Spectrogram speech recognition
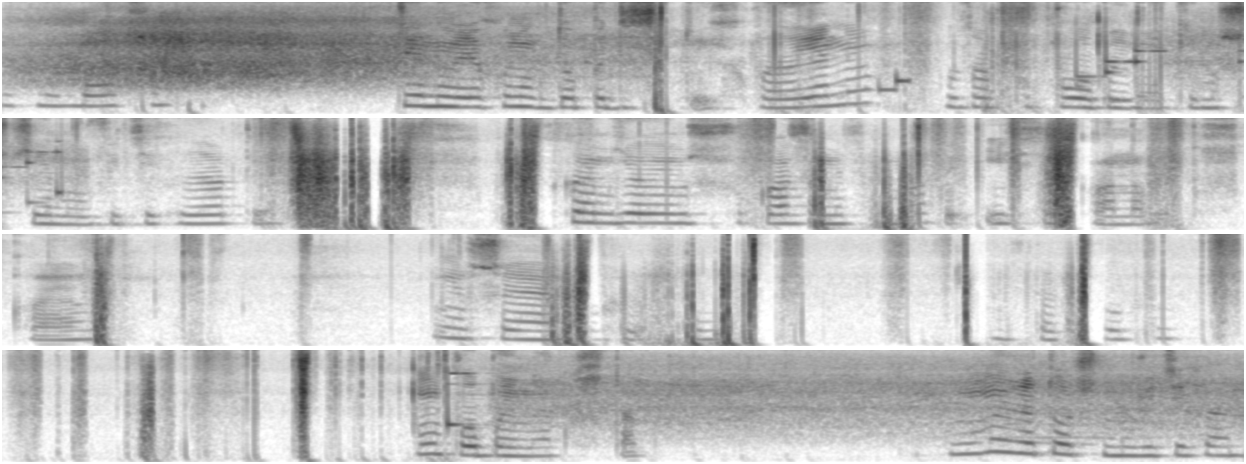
як ми бачимо. Тину рахунок до 50 хвилини. Попробуємо якимось чином відіграти. Пускаємо я шука замість і сікана випускаємо. І ще. Ось так пробуємо. Ну, якось так. Ми вже точно відіграємо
